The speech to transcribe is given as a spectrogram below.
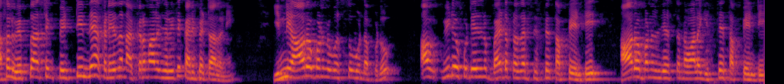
అసలు వెబ్ కాస్టింగ్ పెట్టిందే అక్కడ ఏదైనా అక్రమాలు జరిగితే కనిపెట్టాలని. ఇన్ని ఆరోపణలు వస్తూ ఉన్నప్పుడు ఆ వీడియో ఫుటేజ్ను బయట ప్రదర్శిస్తే తప్పేంటి? ఆరోపణలు చేస్తున్న వాళ్ళకి ఇస్తే తప్పేంటి?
